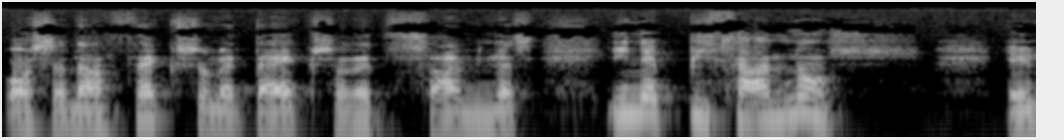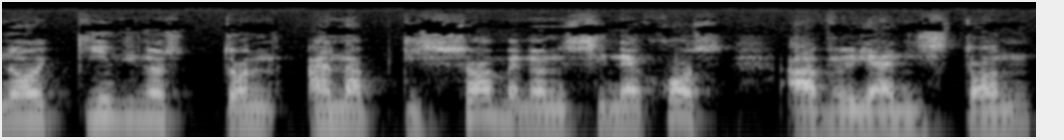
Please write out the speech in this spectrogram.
ώστε να ανθέξουμε τα έξοδα της άμυνας είναι πιθανός ενώ ο κίνδυνος των αναπτυσσόμενων συνεχώς αυριανιστών,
